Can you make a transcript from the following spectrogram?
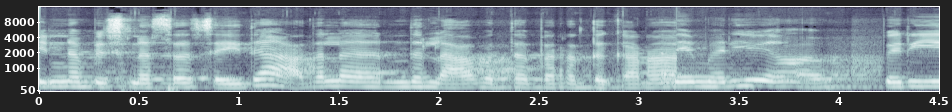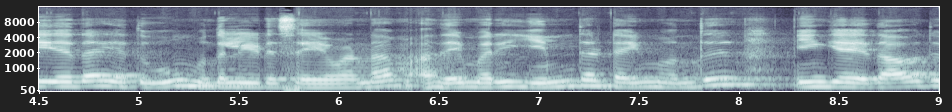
சின்ன பிஸ்னஸை செய்து அதில் இருந்து லாபத்தை பெறத்துக்கான அதே மாதிரி பெரியதாக எதுவும் முதலீடு செய்ய வேண்டாம். அதே மாதிரி இந்த டைம் வந்து நீங்கள் ஏதாவது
